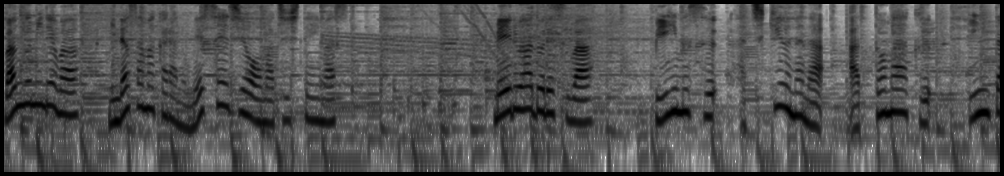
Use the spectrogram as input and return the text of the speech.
番組では皆様からのメッセージをお待ちしています。メールアドレスは beams897 アットマークインタ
